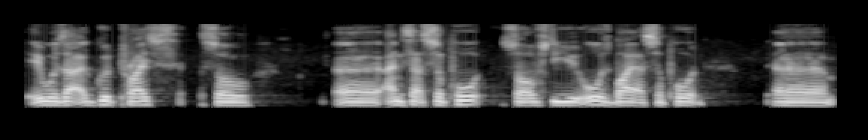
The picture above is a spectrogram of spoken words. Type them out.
it was at a good price. So, uh, and it's at support. So obviously, you always buy at support. Um,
